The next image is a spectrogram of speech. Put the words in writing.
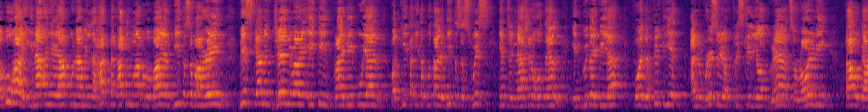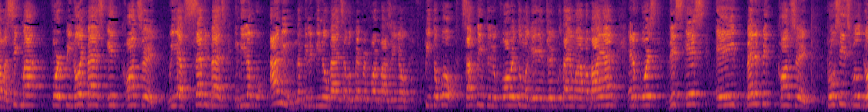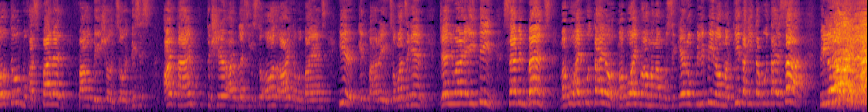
Mabuhay! Inaanyayahan po namin lahat ng ating mga kababayan dito sa Bahrain. This coming January 18, Friday po yan. Magkita-kita po tayo dito sa Swiss International Hotel in Idea for the 50th anniversary of Triskelion Grand Sorority Tau Gamma Sigma for Pinoy Bands in Concert. We have seven bands, hindi lang po anim na Filipino bands ang magpe-perform para sa inyo. Pito po, something to look forward to, mag enjoy po tayo mga kabayan. And of course, this is a benefit concert. Proceeds will go to Bukas Palad Foundation. So this is our time to share our blessings to all our kababayans here in Bahrain. So once again, January 18, seven bands. Mabuhay po tayo. Mabuhay po ang mga musikerong Pilipino. Magkita-kita po tayo sa Pinoy Concert!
